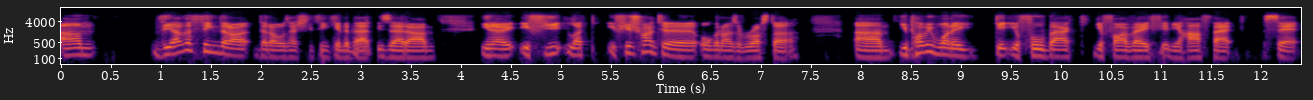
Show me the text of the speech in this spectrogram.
Um, the other thing that I that I was actually thinking about is that um, you know, if you like if you're trying to organize a roster, um, you probably want to get your fullback, your five eighth, and your halfback set.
